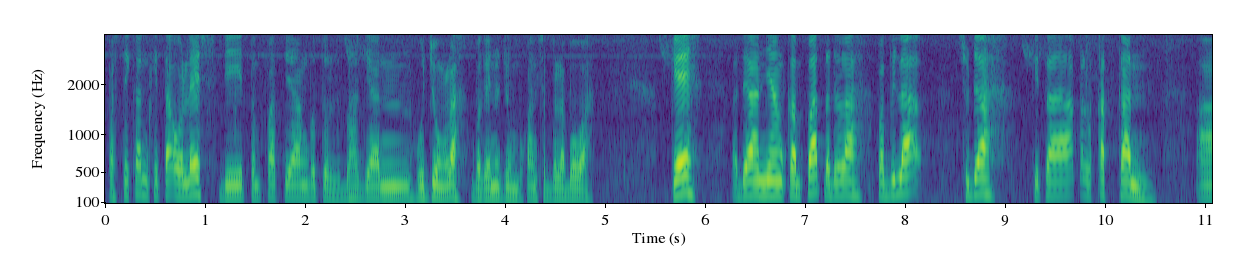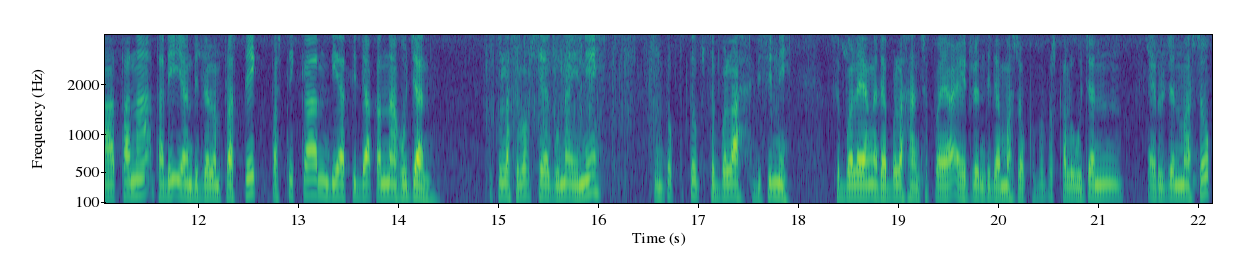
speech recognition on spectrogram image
pastikan kita oles di tempat yang betul bagian ujung lah bagian ujung bukan sebelah bawah. Oke dan yang keempat adalah apabila sudah kita lekatkan uh, tanah tadi yang di dalam plastik pastikan dia tidak kena hujan. Itulah sebab saya guna ini untuk tutup sebelah di sini. Sebelah yang ada belahan supaya air hujan tidak masuk. Sebab kalau hujan air hujan masuk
